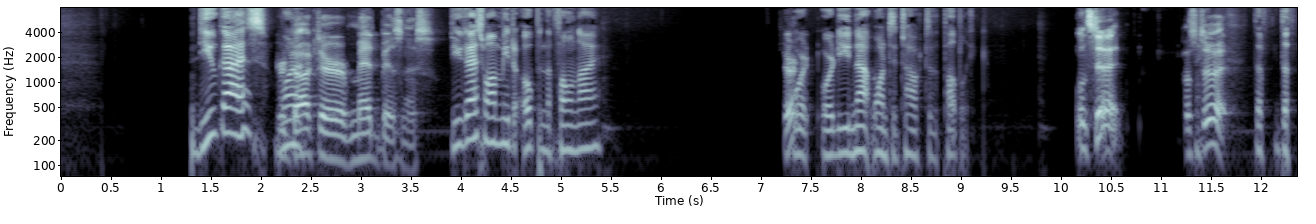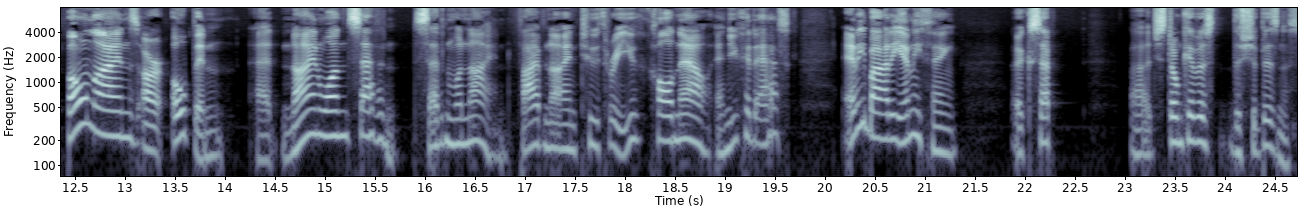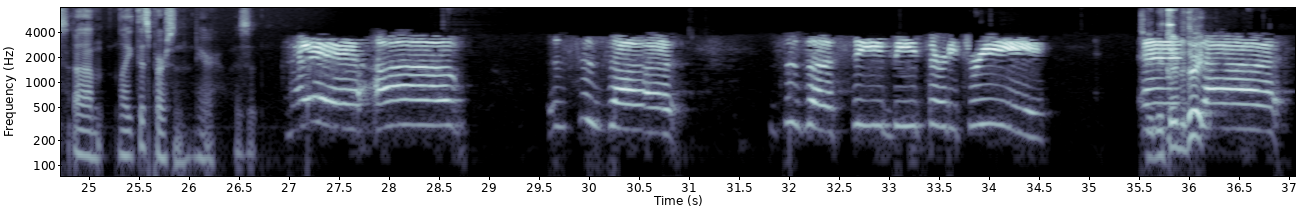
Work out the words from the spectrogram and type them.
Do you guys Your want? doctor med business. Do you guys want me to open the phone line, Sure. or or do you not want to talk to the public? Let's do it. Let's do it. The the phone lines are open at 917-719-5923. You could call now and you could ask anybody anything except uh, just don't give us the sh business. Um, like this person here. Is it Hey, uh, this is, uh, this is, a CB33. And CB33. it's, uh,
